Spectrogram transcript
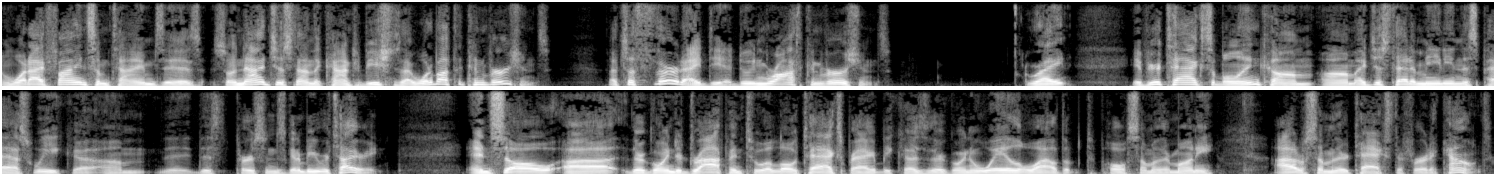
And what I find sometimes is so not just on the contribution side, what about the conversions? That's a third idea, doing Roth conversions, right? If your taxable income, um, I just had a meeting this past week. Uh, um, this person is going to be retiring. And so uh, they're going to drop into a low tax bracket because they're going to wait a while to, to pull some of their money out of some of their tax deferred accounts.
